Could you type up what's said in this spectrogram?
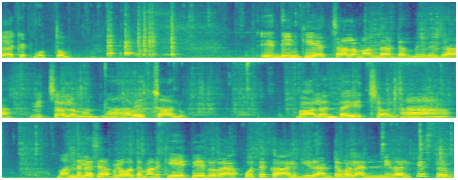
ప్యాకెట్ మొత్తం. ఈ దీనికి ఎచ్చాల మంది అంటారు నీరజ? ఎచ్చాల మందు. వెచ్చాలు బాలంతా ఎచ్చాలు మందుల షాపులో పోతే మనకి ఏ పేరు రాకపోతే కాలు గిద అంటే వాళ్ళు అన్ని కలిపి ఇస్తారు.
